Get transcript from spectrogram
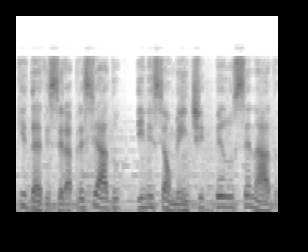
que deve ser apreciado, inicialmente, pelo Senado.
